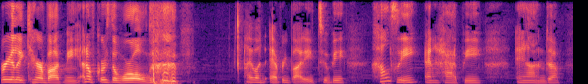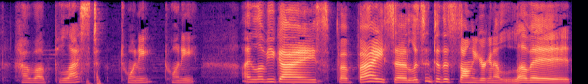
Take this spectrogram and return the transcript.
really care about me, and of course the world. I want everybody to be healthy and happy and uh, have a blessed 2020. I love you guys. Bye bye. So listen to this song, you're gonna love it.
